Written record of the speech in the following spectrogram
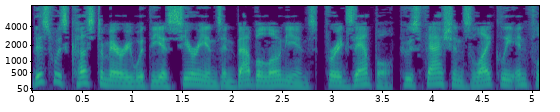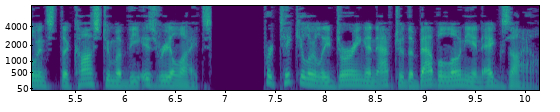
This was customary with the Assyrians and Babylonians, for example, whose fashions likely influenced the costume of the Israelites—particularly during and after the Babylonian exile.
